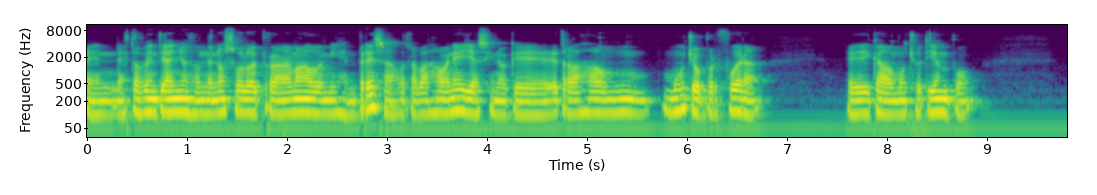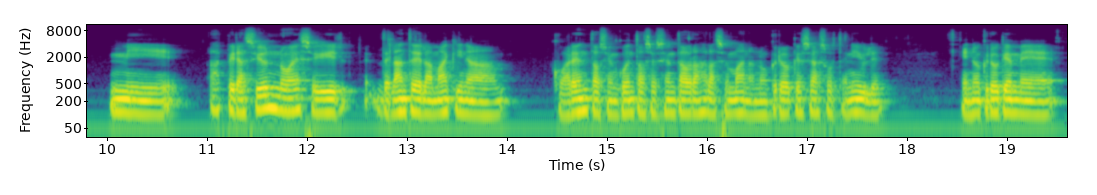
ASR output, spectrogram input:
en estos 20 años donde no solo he programado en mis empresas o trabajado en ellas, sino que he trabajado mucho por fuera, he dedicado mucho tiempo, mi aspiración no es seguir delante de la máquina 40 o 50 o 60 horas a la semana, no creo que sea sostenible y no creo que me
